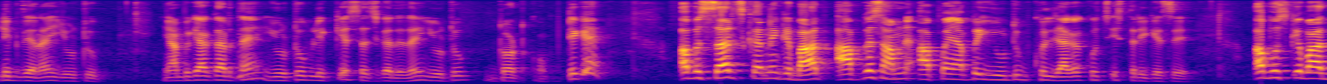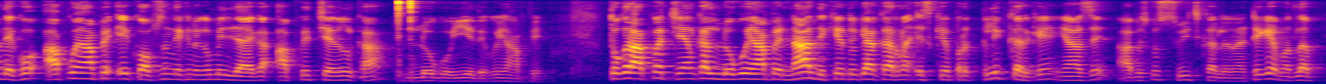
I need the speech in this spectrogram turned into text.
लिख देना है यूट्यूब यहाँ पे क्या करते हैं? यूट्यूब लिख के सर्च कर देते हैं यूट्यूब ठीक है? अब सर्च करने के बाद आपके सामने आपका यहाँ पे यूट्यूब खुल जाएगा कुछ इस तरीके से। अब उसके बाद देखो, आपको यहाँ पे एक ऑप्शन देखने को मिल जाएगा आपके चैनल का लोगो ये देखो यहाँ पे। तो अगर आपका चैनल का लोगो यहाँ पे ना दिखे तो क्या करना, इसके ऊपर क्लिक करके यहाँ से आप इसको स्विच कर लेना, ठीक है? मतलब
